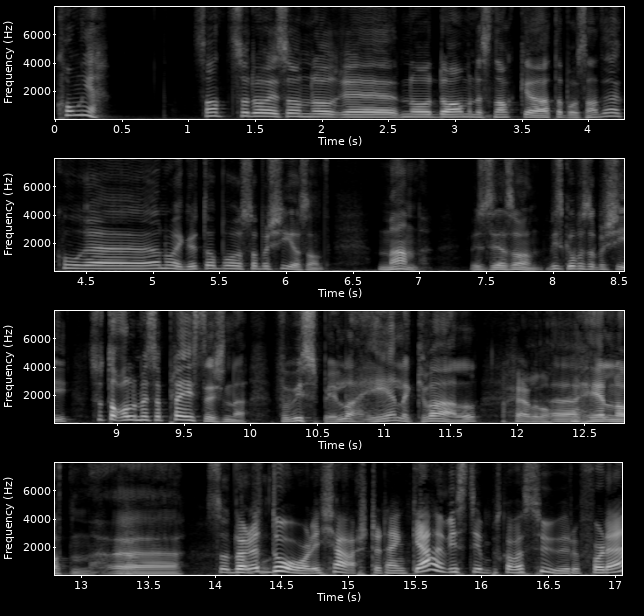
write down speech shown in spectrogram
Konge. Sant? Så da er det sånn når, eh, når damene snakker etterpå sant? Ja, hvor, eh, ja, nå er gutta oppe og står på ski og sånt. Men hvis du sier sånn Vi skal opp og stå på ski, så tar alle med seg PlayStationene. For vi spiller hele kvelden. Hele natten. Uh, hele natten. Eh, så Da er det dårlige kjærester, tenker jeg, hvis de skal være sure for det.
